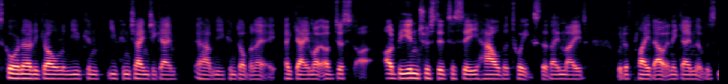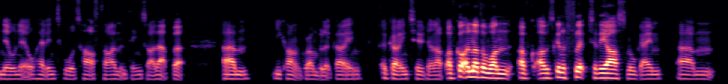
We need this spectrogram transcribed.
score an early goal and you can you can change a game. Um, you can dominate a game. I, have just I'd be interested to see how the tweaks that they made would have played out in a game that was nil nil heading towards half time and things like that. But um, you can't grumble at going at going two nil up. I've got another one. I've I was going to flip to the Arsenal game. Um,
